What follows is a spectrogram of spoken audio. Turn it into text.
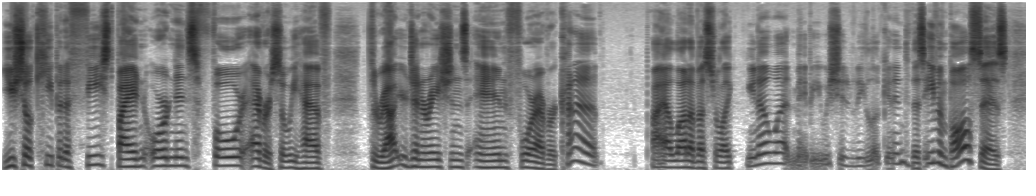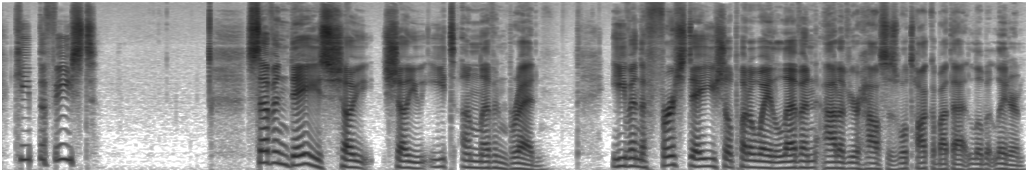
You shall keep it a feast by an ordinance forever. So we have throughout your generations and forever. Kind of why a lot of us are like, you know what? Maybe we should be looking into this. Even Paul says, keep the feast. Seven days shall you, shall you eat unleavened bread. Even the first day you shall put away leaven out of your houses. We'll talk about that a little bit later.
